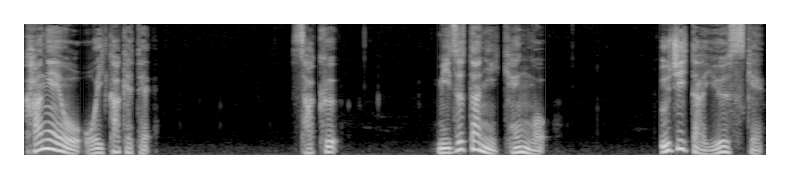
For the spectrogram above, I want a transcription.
影を追いかけて。作水谷健吾。宇治田祐介。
